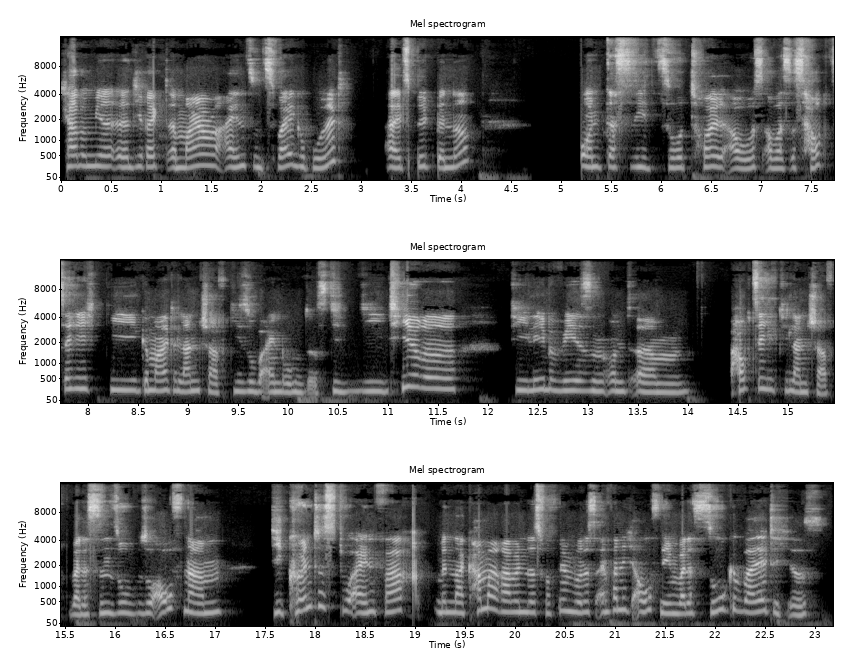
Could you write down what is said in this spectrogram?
Ich habe mir äh, direkt äh, Myra 1 und 2 geholt als Bildbände. Und das sieht so toll aus, aber es ist hauptsächlich die gemalte Landschaft, die so beeindruckend ist. Die, die Tiere, die Lebewesen und ähm, hauptsächlich die Landschaft, weil das sind so, so Aufnahmen, die könntest du einfach mit einer Kamera, wenn du das verfilmen würdest, einfach nicht aufnehmen, weil das so gewaltig ist.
